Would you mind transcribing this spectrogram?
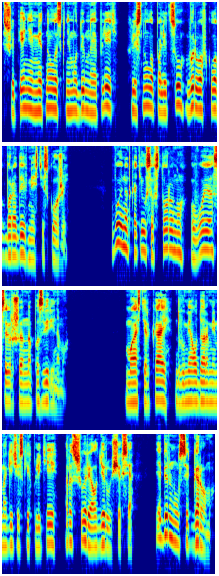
С шипением метнулась к нему дымная плеть, хлестнула по лицу, вырвав клок бороды вместе с кожей. Воин откатился в сторону, воя совершенно по-звериному. Мастер Кай двумя ударами магических плетей расшвырял дерущихся и обернулся к Горому.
